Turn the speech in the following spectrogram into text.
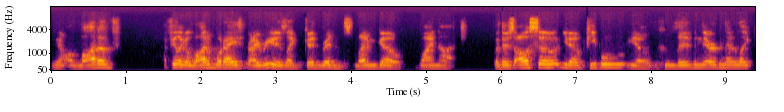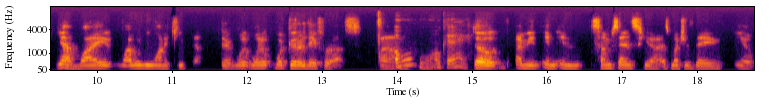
you know, a lot of I feel like a lot of what I I read is like good riddance, let them go, why not? But there's also you know people you know who live in the urban that are like, yeah, why why would we want to keep them? They're, what what what good are they for us? Um, oh, okay. So I mean, in in some sense, you know, as much as they you know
